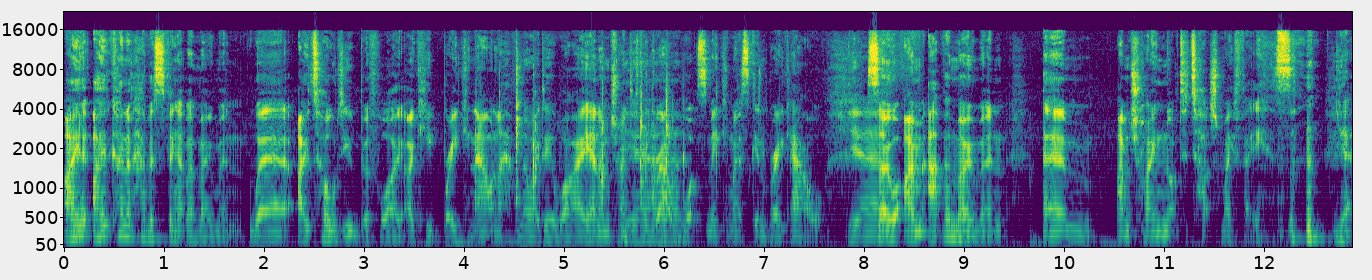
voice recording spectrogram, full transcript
I, I kind of have this thing at the moment where I told you before I, I keep breaking out and I have no idea why, and I'm trying to figure out what's making my skin break out. Yeah. So I'm at the moment, um, I'm trying not to touch my face. Yes,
